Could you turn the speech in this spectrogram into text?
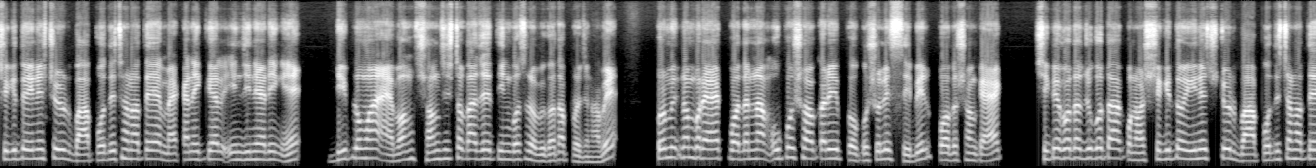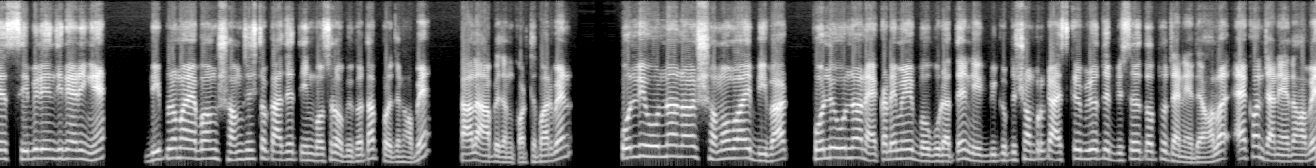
শিক্ষিত ইনস্টিটিউট বা প্রতিষ্ঠান হতে মেকানিক্যাল ইঞ্জিনিয়ারিং এ ডিপ্লোমা এবং সংশ্লিষ্ট কাজে তিন বছর অভিজ্ঞতা প্রয়োজন হবে। ক্রমিক নম্বর এক, পদের নাম উপসহকারী প্রকৌশলী সিভিল পদ সংখ্যা এক। শিক্ষাগত যোগ্যতা, কোনো শিক্ষিত ইনস্টিটিউট বা প্রতিষ্ঠান হতে সিভিল ইঞ্জিনিয়ারিং এ ডিপ্লোমা এবং সংশ্লিষ্ট কাজে তিন বছর অভিজ্ঞতা প্রয়োজন হবে, তাহলে আবেদন করতে পারবেন। পল্লী উন্নয়ন ও সমবায় বিভাগ, পল্লী উন্নয়ন একাডেমি বগুড়াতে নিয়োগ বিজ্ঞপ্তি সম্পর্কে আজকের ভিডিওতে বিস্তারিত তথ্য জানিয়ে দেওয়া হলো। এখন জানিয়ে দেওয়া হবে,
